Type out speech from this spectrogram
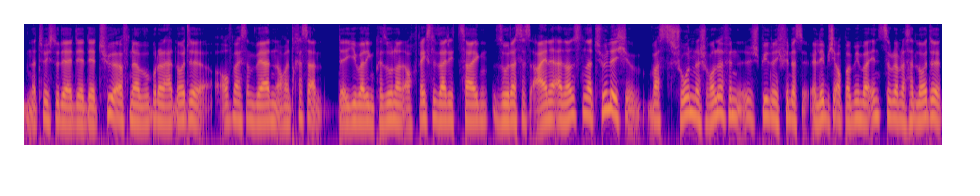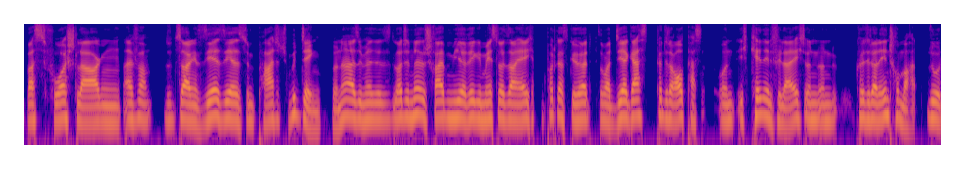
natürlich so der, der, der Türöffner, wo dann halt Leute aufmerksam aufmerksam werden, auch Interesse an der jeweiligen Person dann auch wechselseitig zeigen. So, das ist eine. Ansonsten natürlich, was schon eine Rolle find, spielt, und ich finde, das erlebe ich auch bei mir bei Instagram, dass halt Leute was vorschlagen, einfach sozusagen sehr, sehr sympathisch mitdenken. So, ne? Also Leute ne, schreiben mir regelmäßig, Leute sagen, hey, ich habe einen Podcast gehört, sag mal, der Gast könnte darauf passen. Und ich kenne den vielleicht und, und könnt ihr da ein Intro machen. So,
